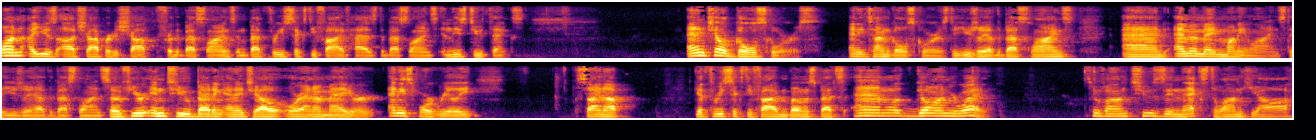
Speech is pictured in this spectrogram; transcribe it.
one, I use Odd Shopper to shop for the best lines, and Bet365 has the best lines in these two things. NHL goal scorers, anytime goal scorers, they usually have the best lines, and MMA money lines, they usually have the best lines. So if you're into betting NHL or MMA or any sport really, sign up, get 365 and bonus bets, and we'll go on your way. Let's move on to the next one here.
